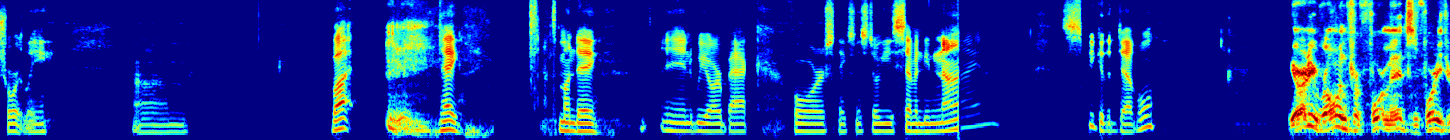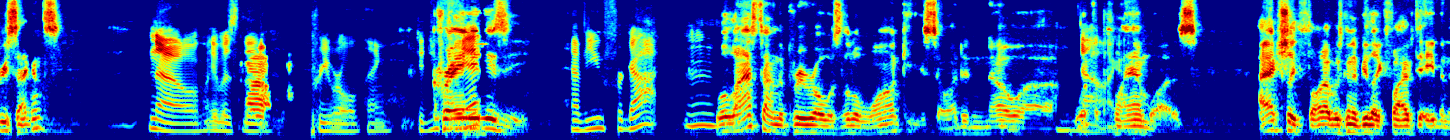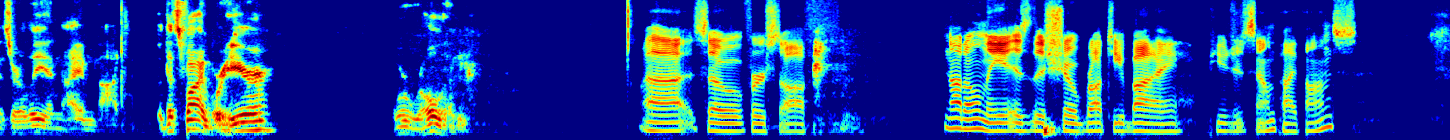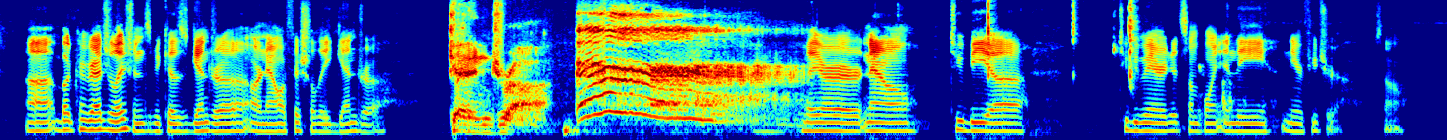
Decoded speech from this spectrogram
shortly. Um, but hey, it's Monday, and we are back for Snakes and Stogies 79. Speak of the devil. You're already rolling for four minutes and 43 seconds? No, it was the pre-roll thing. Did you forget? Crazy. Have you forgot? Mm, Well, last time the pre roll was a little wonky, so I didn't know uh, what No, the plan was. I actually thought I was going to be like five to eight minutes early, and I am not. But that's fine. We're here. We're rolling. Uh, so first off, not only is this show brought to you by Puget Sound Pythons, uh, but congratulations because Gendra are now officially Gendra. Gendra. They are now to be uh to be married at some point in the near future. So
